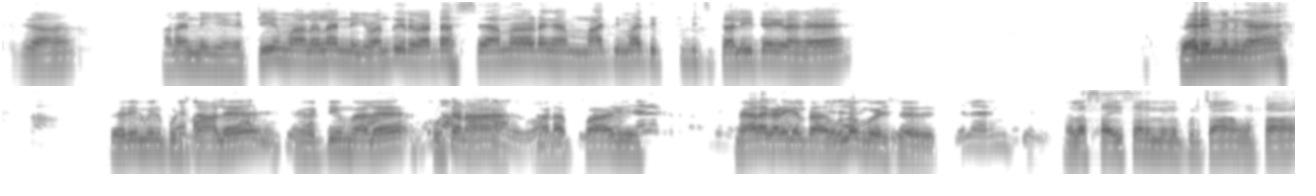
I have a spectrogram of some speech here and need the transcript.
இதுதான் ஆனா இன்னைக்கு எங்க டீம் ஆளுங்கெல்லாம் இன்னைக்கு வந்துக்கிற வேட்டா செம வேடங்க. மாத்தி மாத்தி பிடிச்சி தள்ளிக்கிட்டே இருக்கிறாங்க. பெரிய மீனுங்க. பெரிய மீன் பிடிச்ச ஆளு எங்க டீம் ஆளு புட்டனா அடப்பாவி மேல கிடைக்கலடா உள்ள போயிடுச்சு அது நல்லா சைஸான மீன் பிடிச்சான் விட்டான்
